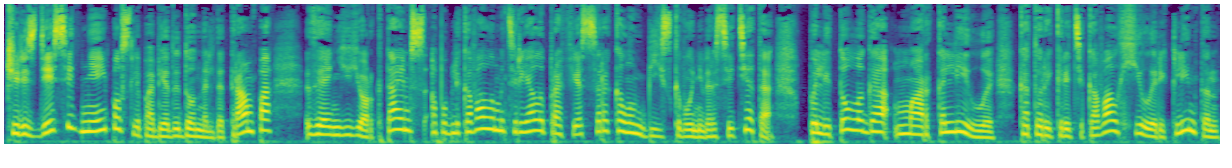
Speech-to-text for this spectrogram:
Через 10 дней после победы Дональда Трампа The New York Times опубликовала материалы профессора Колумбийского университета, политолога Марка Лиллы, который критиковал Хиллари Клинтон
